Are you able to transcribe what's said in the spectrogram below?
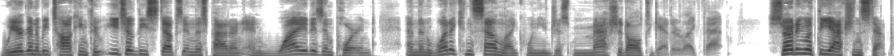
We are going to be talking through each of these steps in this pattern and why it is important, and then what it can sound like when you just mash it all together like that. Starting with the action step.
